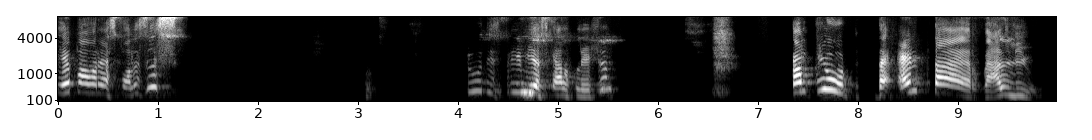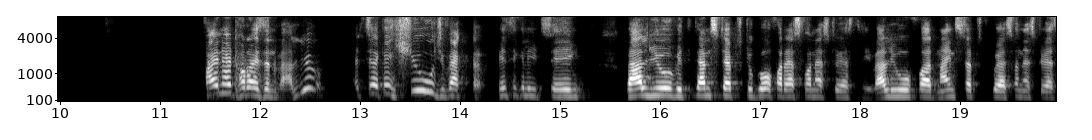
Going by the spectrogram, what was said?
A power S policies, do this previous calculation, compute the entire value, finite horizon value. It's like a huge vector. Basically, it's saying value with 10 steps to go for S1, S2, S3, value for nine steps to go S1, S2, S3,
